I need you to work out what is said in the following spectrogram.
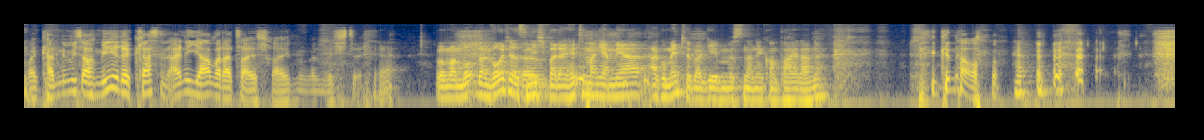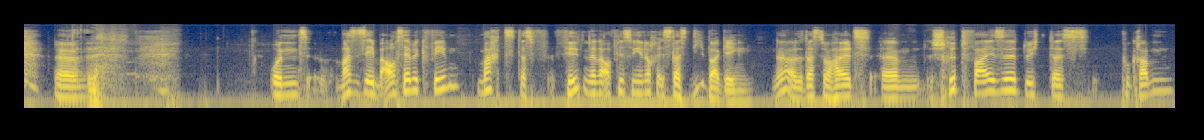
Man kann nämlich auch mehrere Klassen in eine Java-Datei schreiben, wenn man möchte. Ja. Aber man, man wollte das ähm. nicht, weil dann hätte man ja mehr Argumente übergeben müssen an den Compiler, ne? genau. ähm, und was es eben auch sehr bequem macht, das fehlt in deiner Auflistung hier noch, ist das Debugging. Ne? Also dass du halt ähm, schrittweise durch das Programm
